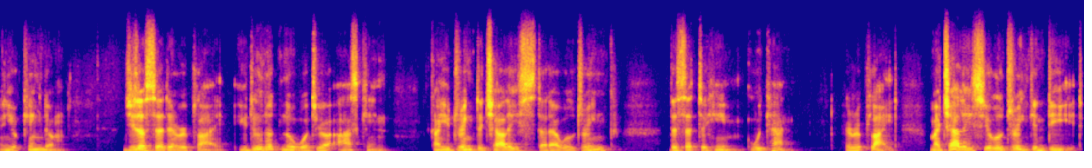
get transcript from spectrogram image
in your kingdom. Jesus said in reply, You do not know what you are asking. Can you drink the chalice that I will drink? They said to him, We can. He replied, My chalice you will drink indeed,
